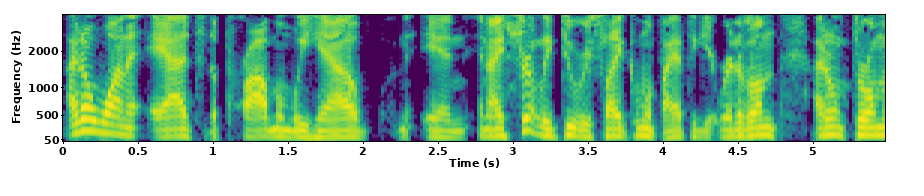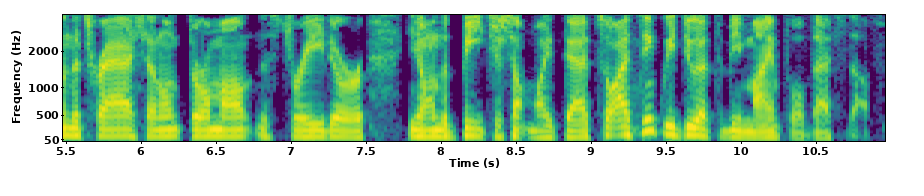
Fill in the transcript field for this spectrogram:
I don't want to add to the problem we have. And, and I certainly do recycle them if I have to get rid of them. I don't throw them in the trash. I don't throw them out in the street or, you know, on the beach or something like that. So I think we do have to be mindful of that stuff.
